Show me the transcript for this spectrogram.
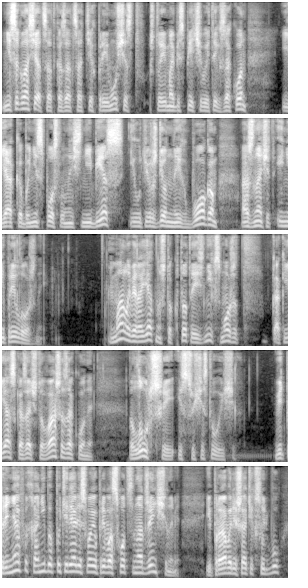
не согласятся отказаться от тех преимуществ, что им обеспечивает их закон, якобы неспосланный с небес и утвержденный их Богом, а значит и непреложный. Маловероятно, что кто-то из них сможет, как я, сказать, что ваши законы лучшие из существующих. Ведь приняв их, они бы потеряли свое превосходство над женщинами и право решать их судьбу –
